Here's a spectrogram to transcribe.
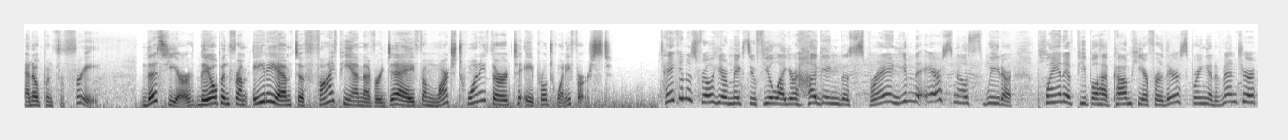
and open for free. This year, they open from 8 a.m. to 5 p.m. every day from March 23rd to April 21st. Taking a stroll here makes you feel like you're hugging the spring. Even the air smells sweeter. Plenty of people have come here for their spring adventure,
